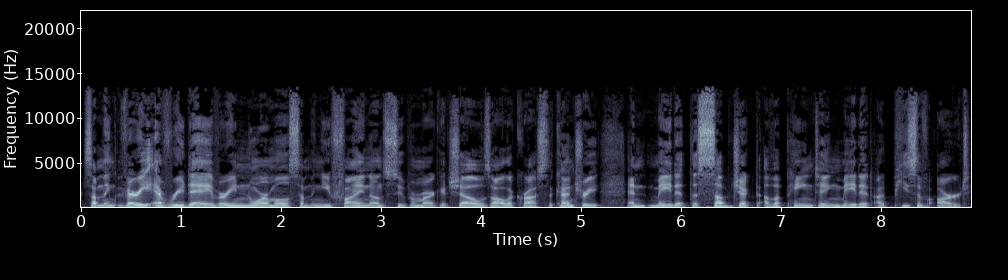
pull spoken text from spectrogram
something very everyday, very normal, something you find on supermarket shelves all across the country and made it the subject of a painting, made it a piece of art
